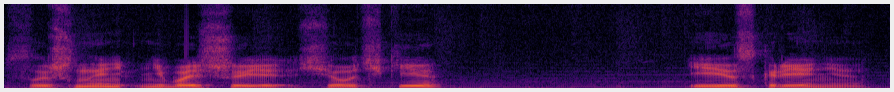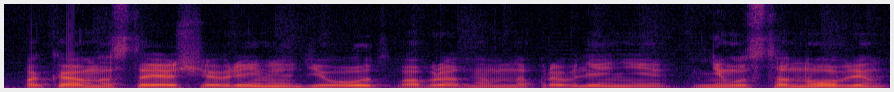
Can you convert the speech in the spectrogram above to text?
слышны небольшие щелчки и искрения, пока в настоящее время диод в обратном направлении не установлен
